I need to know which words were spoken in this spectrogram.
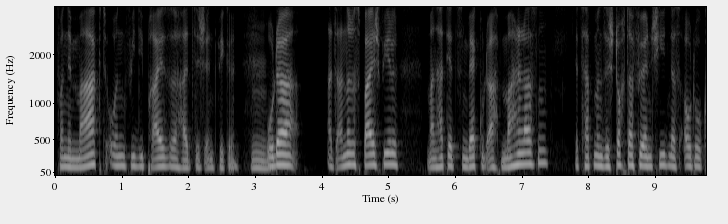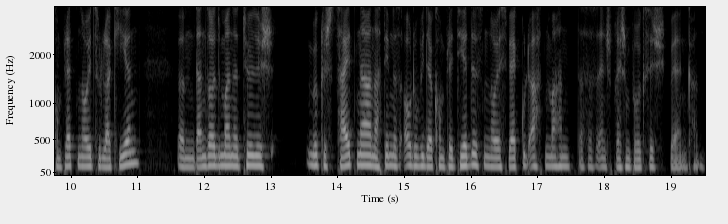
von dem Markt und wie die Preise halt sich entwickeln. Mhm. Oder als anderes Beispiel, man hat jetzt ein Werkgutachten machen lassen, jetzt hat man sich doch dafür entschieden, das Auto komplett neu zu lackieren. Ähm, dann sollte man natürlich möglichst zeitnah, nachdem das Auto wieder komplettiert ist, ein neues Werkgutachten machen, dass es entsprechend berücksichtigt werden kann.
